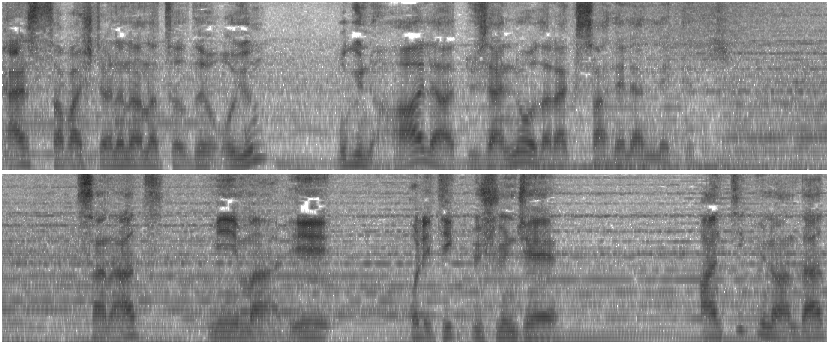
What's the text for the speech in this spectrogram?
Pers savaşlarının anlatıldığı oyun bugün hala düzenli olarak sahnelenmektedir. Sanat, mimari, politik düşünce, Antik Yunan'da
